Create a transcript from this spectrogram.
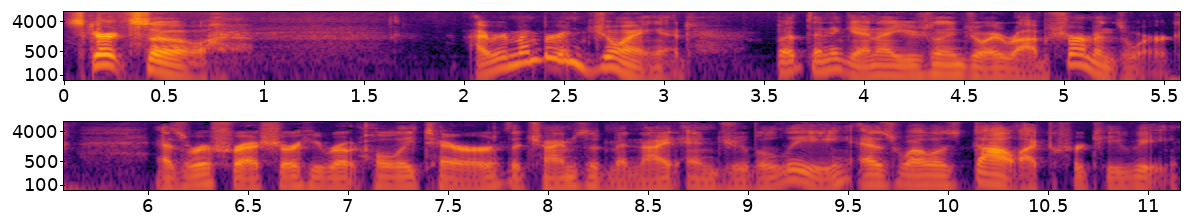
Scherzo. I remember enjoying it, but then again, I usually enjoy Rob Shearman's work. As a refresher, he wrote Holy Terror, The Chimes of Midnight, and Jubilee, as well as Dalek for TV.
